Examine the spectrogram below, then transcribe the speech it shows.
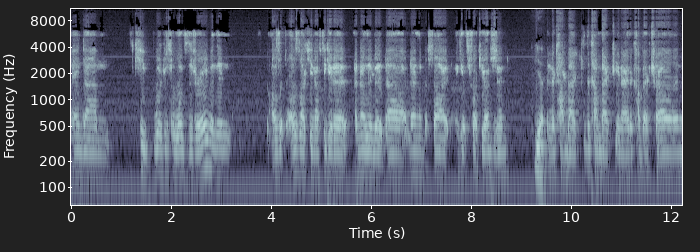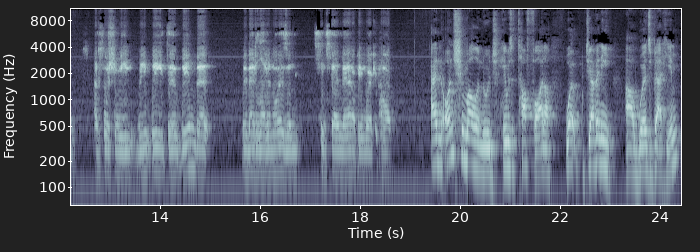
and um, keep working towards the dream. And then I was I was lucky enough to get a, a no limit uh, no limit fight against Rocky Ogden. Yeah. And the comeback, the comeback, you know, the comeback trial, and unfortunately we we, we the win, but we made a lot of noise. And since then, man, I've been working hard. And on Shamal Anuj, he was a tough fighter. What do you have any uh, words about him?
